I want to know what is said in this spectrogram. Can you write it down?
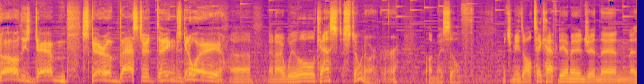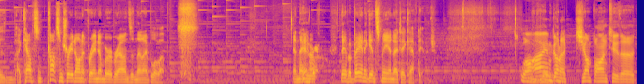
oh, these damn scarab bastard things, get away! Uh, and I will cast stone armor on myself, which means I'll take half damage, and then uh, I con- concentrate on it for a number of rounds, and then I blow up. And they have, they have a bane against me, and I take half damage. Well, I am to jump onto the,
